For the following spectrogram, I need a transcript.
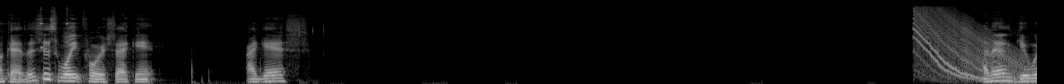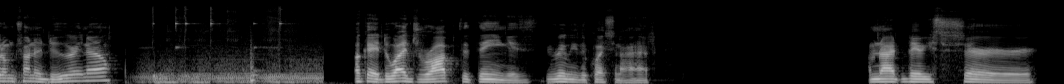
okay, let's just wait for a second. I guess. I didn't get what I'm trying to do right now. Okay, do I drop the thing is really the question I have. I'm not very sure.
